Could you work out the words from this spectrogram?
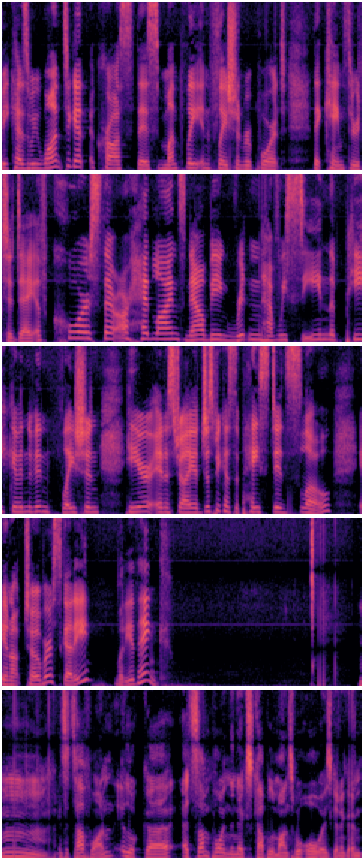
because we want to get across this monthly inflation report that came through today. Of course, there are headlines now being written. Have we seen the peak of inflation here in Australia just because the pace did slow in October? Scotty, what do you think? Hmm, it's a tough one. Look, uh, at some point in the next couple of months, we're always going to go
